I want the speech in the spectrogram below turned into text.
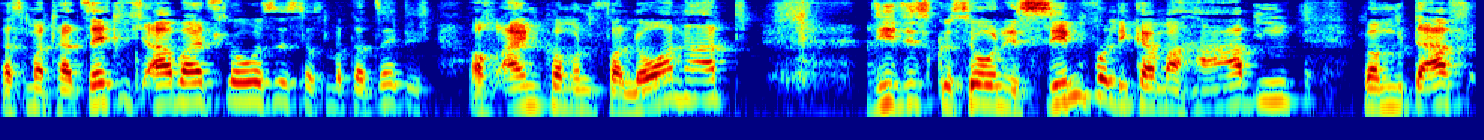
dass man tatsächlich arbeitslos ist, dass man tatsächlich auch Einkommen verloren hat? Die Diskussion ist sinnvoll, die kann man haben. Man darf,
